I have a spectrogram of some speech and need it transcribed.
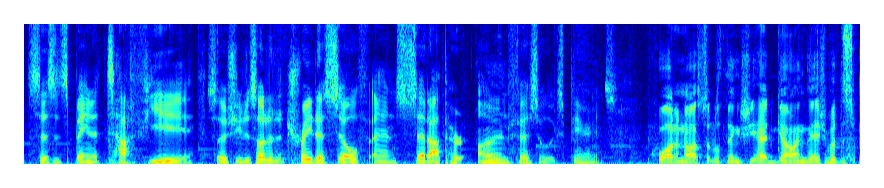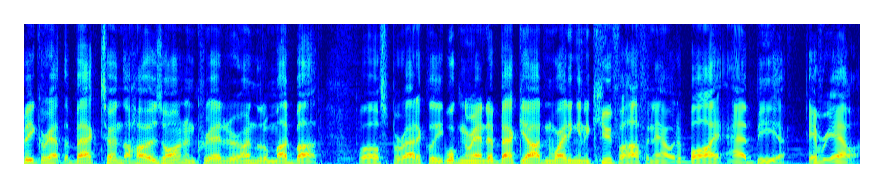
says it's been a tough year. So she decided to treat herself and set up her own festival experience. Quite a nice little thing she had going there. She put the speaker out the back, turned the hose on, and created her own little mud bath. While sporadically walking around her backyard and waiting in a queue for half an hour to buy a beer every hour.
